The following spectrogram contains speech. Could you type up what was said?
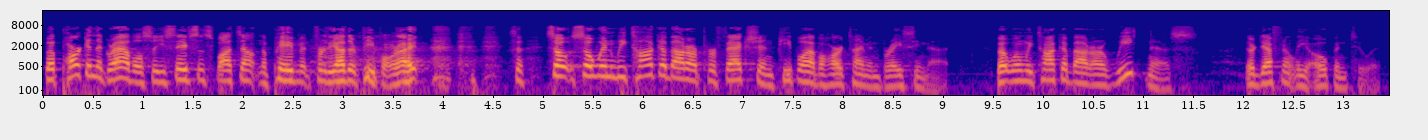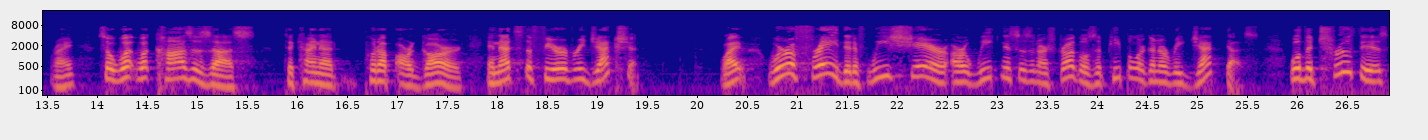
but park in the gravel so you save some spots out in the pavement for the other people, right? So, so, so when we talk about our perfection, people have a hard time embracing that. But when we talk about our weakness, they're definitely open to it, right? So what, what causes us to kind of put up our guard? And that's the fear of rejection, right? We're afraid that if we share our weaknesses and our struggles, that people are going to reject us. Well, the truth is,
